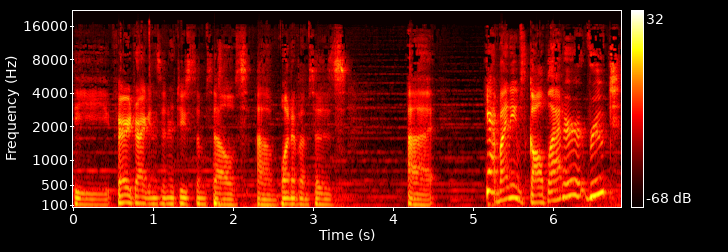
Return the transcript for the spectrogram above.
the fairy dragons introduce themselves. Um, one of them says, uh, yeah, my name's Gallbladder Root,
